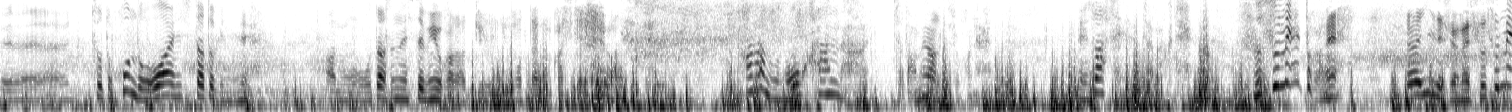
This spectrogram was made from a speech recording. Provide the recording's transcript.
えー、ちょっと今度お会いした時にね、あの、お尋ねしてみようかなっていうふうに思ったりなんかして、ただの農家ランナーじゃダメなんでしょうかね。目指せじゃなくて、進めとかね、いいですよね。進め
